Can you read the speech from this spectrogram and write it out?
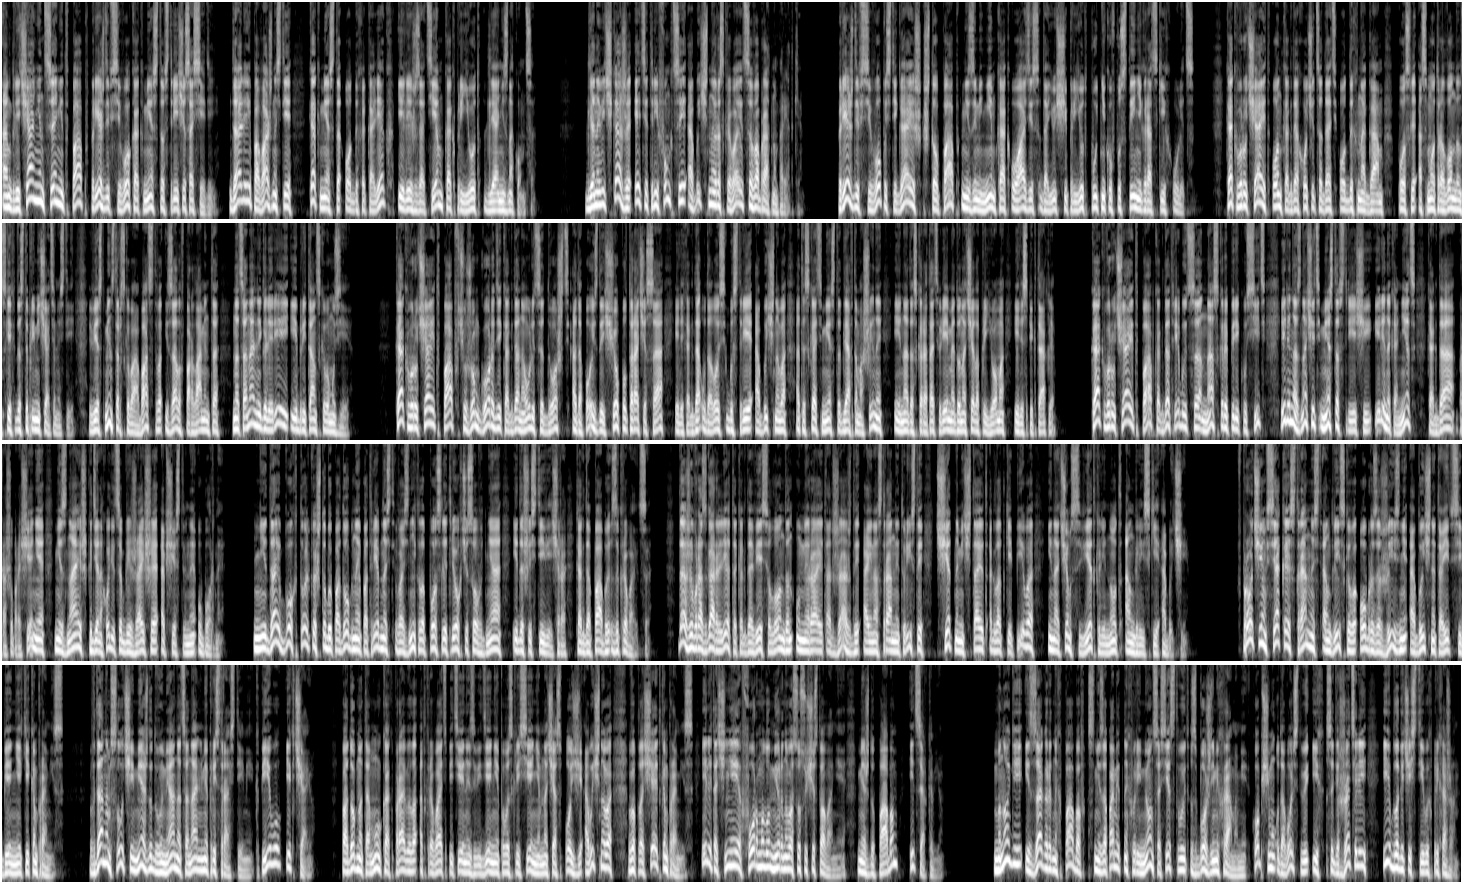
Англичанин ценит паб прежде всего как место встречи соседей. Далее, по важности, как место отдыха коллег и лишь затем как приют для незнакомца. Для новичка же эти три функции обычно раскрываются в обратном порядке. Прежде всего постигаешь, что паб незаменим как оазис, дающий приют путнику в пустыне городских улиц. Как выручает он, когда хочется дать отдых ногам после осмотра лондонских достопримечательностей, Вестминстерского аббатства и залов парламента, Национальной галереи и Британского музея. Как выручает паб в чужом городе, когда на улице дождь, а до поезда еще полтора часа, или когда удалось быстрее обычного отыскать место для автомашины и надо скоротать время до начала приема или спектакля. Как выручает паб, когда требуется наскоро перекусить или назначить место встречи, или, наконец, когда, прошу прощения, не знаешь, где находится ближайшая общественная уборная. Не дай бог только, чтобы подобная потребность возникла после трех часов дня и до шести вечера, когда пабы закрываются. Даже в разгар лета, когда весь Лондон умирает от жажды, а иностранные туристы тщетно мечтают о глотке пива и на чем свет клянут английские обычаи. Впрочем, всякая странность английского образа жизни обычно таит в себе некий компромисс. В данном случае между двумя национальными пристрастиями — к пиву и к чаю подобно тому, как правило открывать питейные заведения по воскресеньям на час позже обычного, воплощает компромисс, или точнее формулу мирного сосуществования между пабом и церковью. Многие из загородных пабов с незапамятных времен соседствуют с божьими храмами к общему удовольствию их содержателей и благочестивых прихожан.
